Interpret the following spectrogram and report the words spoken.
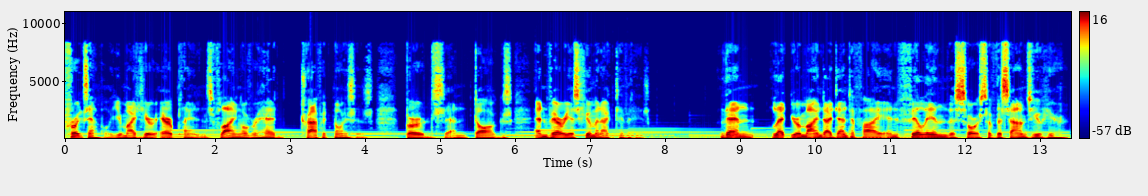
For example, you might hear airplanes flying overhead, traffic noises, birds and dogs, and various human activities. Then let your mind identify and fill in the source of the sounds you hear.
